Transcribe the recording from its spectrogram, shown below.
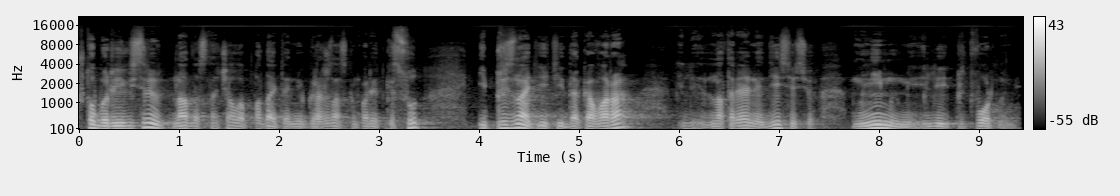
чтобы регистрировать, надо сначала подать они в гражданском порядке в суд и признать эти договора или нотариальные действия все мнимыми или притворными.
